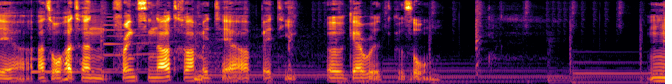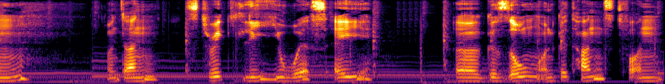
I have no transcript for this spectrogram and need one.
der, also hat dann Frank Sinatra mit der Betty äh, Garrett gesungen. Mhm. Und dann Strictly USA äh, gesungen und getanzt von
